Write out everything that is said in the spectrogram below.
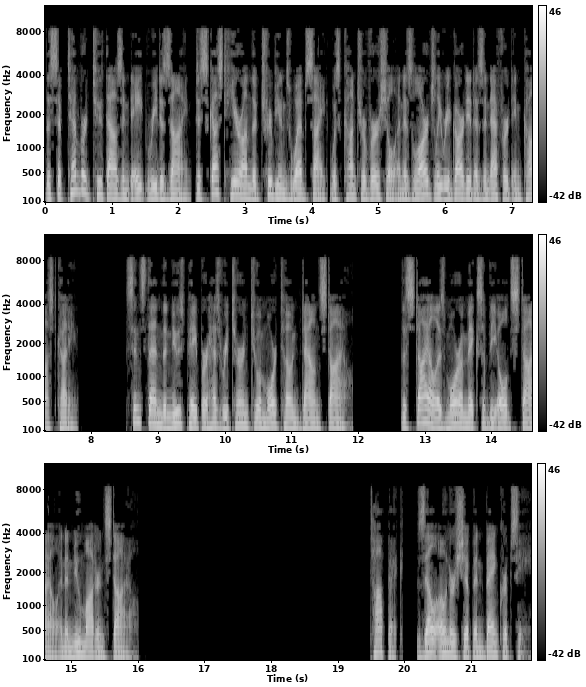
The September 2008 redesign discussed here on the Tribune's website was controversial and is largely regarded as an effort in cost-cutting. Since then the newspaper has returned to a more toned-down style. The style is more a mix of the old style and a new modern style. Zell ownership and bankruptcy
